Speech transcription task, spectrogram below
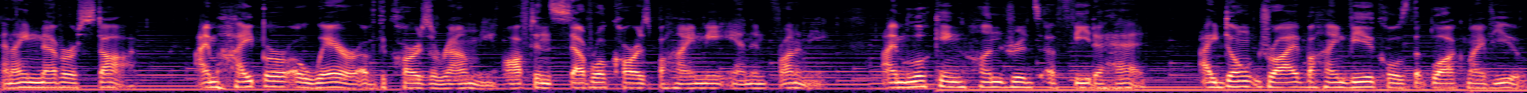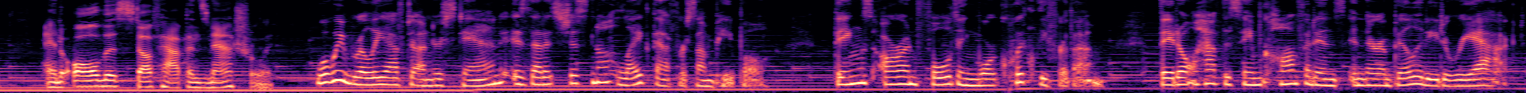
and I never stopped. I'm hyper aware of the cars around me, often several cars behind me and in front of me. I'm looking hundreds of feet ahead. I don't drive behind vehicles that block my view. And all this stuff happens naturally. What we really have to understand is that it's just not like that for some people. Things are unfolding more quickly for them. They don't have the same confidence in their ability to react.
